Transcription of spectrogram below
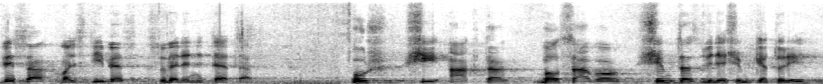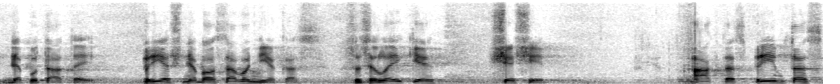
visą valstybės suverenitetą. Už šį aktą balsavo 124 deputatai. Prieš nebalsavo niekas. Susilaikė šeši. Aktas priimtas,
